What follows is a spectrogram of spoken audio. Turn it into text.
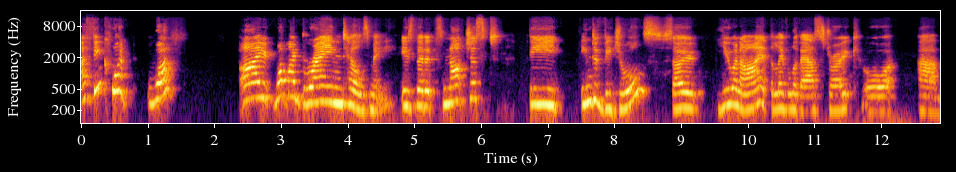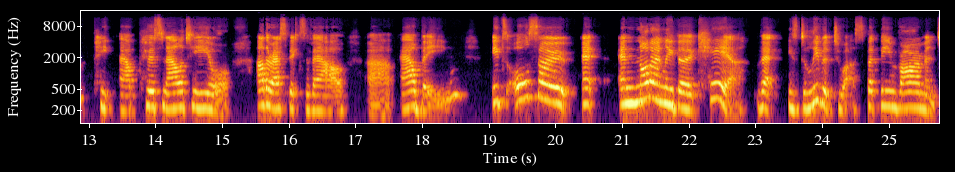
I think what what I what my brain tells me is that it's not just the individuals. So you and I, at the level of our stroke or um, our personality or other aspects of our uh, our being, it's also and not only the care that is delivered to us, but the environment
